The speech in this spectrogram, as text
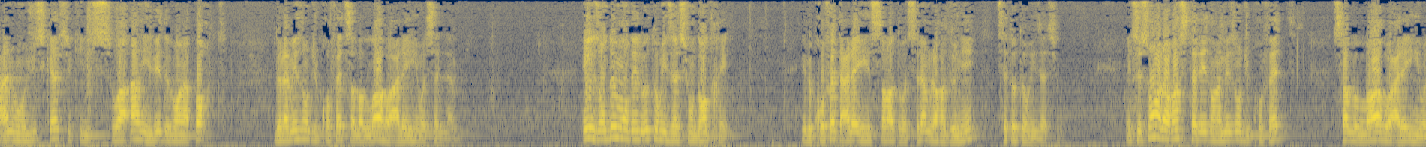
anhu jusqu'à ce qu'il soit arrivé devant la porte de la maison du prophète sallallahu alayhi wa sallam. Et ils ont demandé l'autorisation d'entrer. Et le prophète alayhi leur a donné cette autorisation. Ils se sont alors installés dans la maison du prophète sallallahu alayhi wa.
